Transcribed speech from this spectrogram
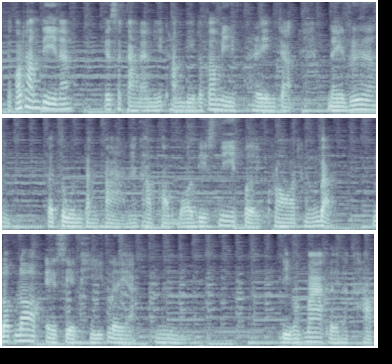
แต่เขาทำดีนะเทศกาลอันนี้ทำดีแล้วก็มีเพลงจากในเรื่องการ์ตูนต่างๆนะครับ ของบอดิสนีย์เปิดคลอทั้งแบบรอบๆเอเชียทีกเลยอะดีมากๆเลยนะครับ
